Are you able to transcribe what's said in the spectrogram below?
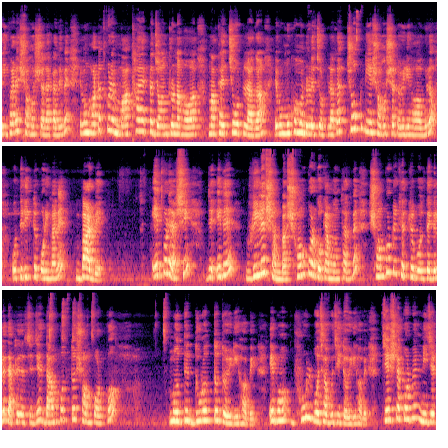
লিভারের সমস্যা দেখা দেবে এবং হঠাৎ করে মাথায় একটা যন্ত্রণা হওয়া, মাথায় চোট লাগা এবং মুখমণ্ডলে চোট লাগা, চোখ নিয়ে সমস্যা তৈরি হওয়াগুলো অতিরিক্ত পরিমাণে বাড়বে। এরপরে আসি যে এদের রিলেশন বা সম্পর্ক কেমন থাকবে, সম্পর্কের ক্ষেত্রে বলতে গেলে দেখা যাচ্ছে যে দাম্পত্য সম্পর্ক মধ্যে দূরত্ব তৈরি হবে এবং ভুল বোঝাবুঝি তৈরি হবে। চেষ্টা করবেন নিজের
